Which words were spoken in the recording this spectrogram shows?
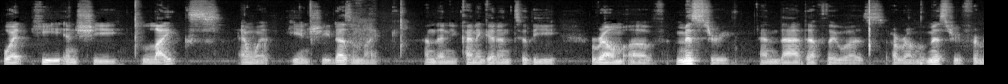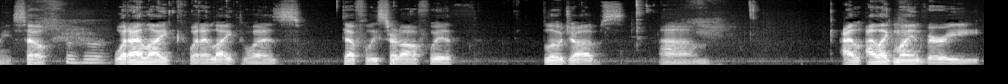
what he and she likes and what he and she doesn't like and then you kind of get into the realm of mystery and that definitely was a realm of mystery for me so Mhm. what i like what i liked was definitely start off with blowjobs um, I, I like mine very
